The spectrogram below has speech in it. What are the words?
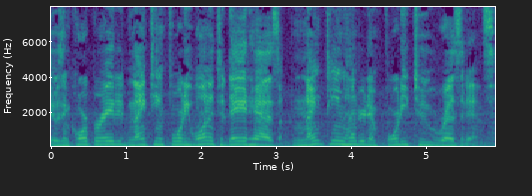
It was incorporated in 1941 and today it has 1,942 residents.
